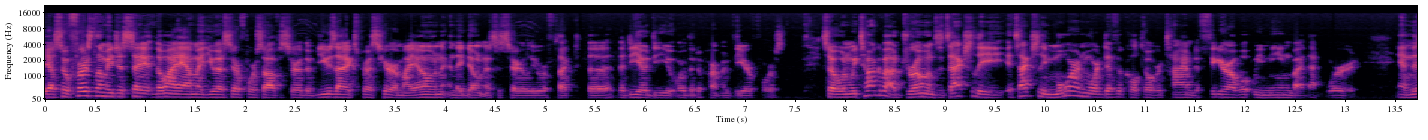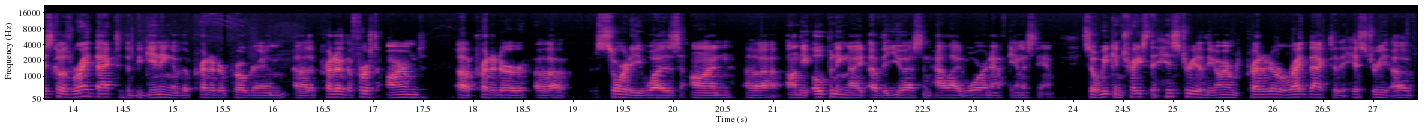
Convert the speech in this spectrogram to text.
Yeah, so first let me just say, though I am a U.S. Air Force officer, the views I express here are my own, and they don't necessarily reflect the, the DoD or the Department of the Air Force. So when we talk about drones, it's actually it's actually more and more difficult over time to figure out what we mean by that word. And this goes right back to the beginning of the Predator program. Uh, the Predator, the first armed uh, Predator uh, sortie was on uh, on the opening night of the U.S. and Allied war in Afghanistan. So we can trace the history of the armed predator right back to the history of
